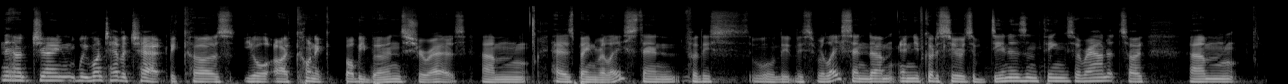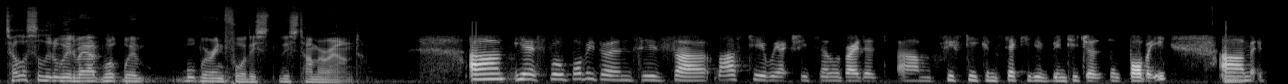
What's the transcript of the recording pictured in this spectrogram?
Now, Jane, we want to have a chat because your iconic Bobbie Burns Shiraz um, has been released, and for this well, this release, and um, and you've got a series of dinners and things around it. So, um, tell us a little bit about what we're what we're in for this this time around. Um, yes, well, Bobbie Burns is. Uh, last year we actually celebrated um, 50 consecutive vintages of Bobbie. Um, it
